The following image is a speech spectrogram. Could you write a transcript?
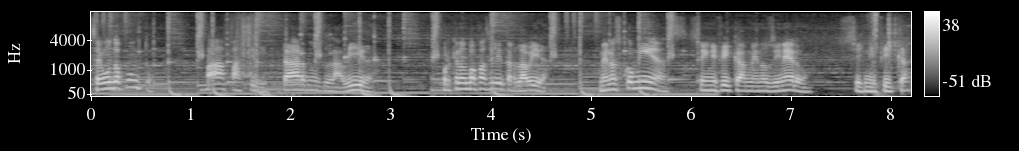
Segundo punto, va a facilitarnos la vida. ¿Por qué nos va a facilitar la vida? Menos comidas significa menos dinero, significa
